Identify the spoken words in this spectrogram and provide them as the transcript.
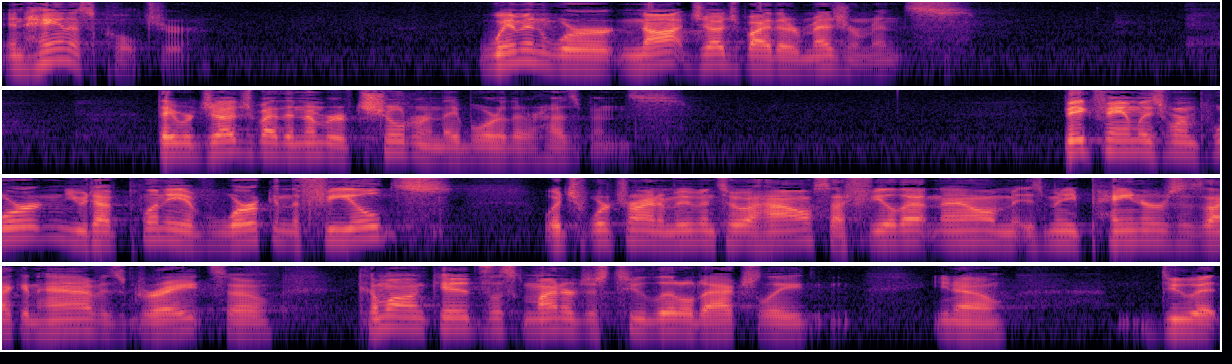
In Hannah's culture, women were not judged by their measurements, they were judged by the number of children they bore to their husbands. Big families were important. You'd have plenty of work in the fields, which we're trying to move into a house. I feel that now. As many painters as I can have is great. So come on, kids. Let's, mine are just too little to actually, you know, do it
